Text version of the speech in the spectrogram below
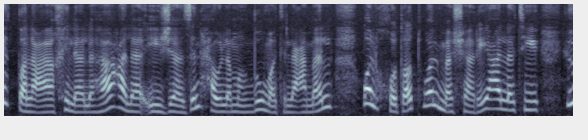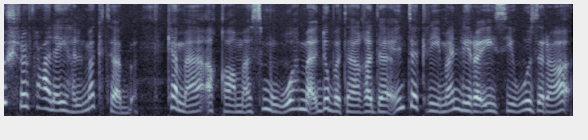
اطلع خلالها على إيجاز حول منظومة العمل والخطط والمشاريع التي يشرف عليها المكتب. كما أقام سموه مأدبة غداء تكريما لرئيس وزراء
